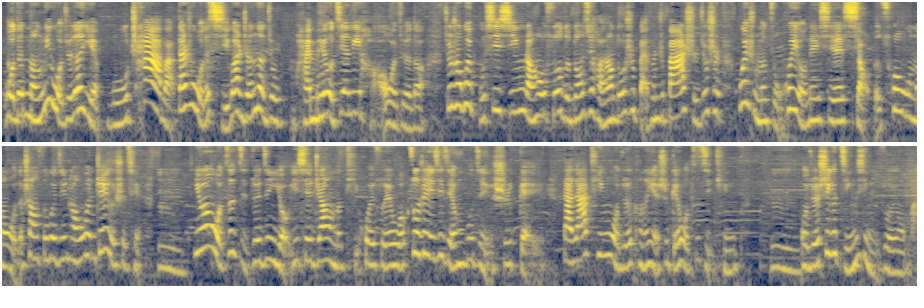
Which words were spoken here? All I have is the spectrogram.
我的能力我觉得也不差吧，但是我的习惯真的就还没有建立好。我觉得就是会不细心，然后所有的东西好像都是百分之八十。就是为什么总会有那些小的错误呢？我的上司会经常问这个事情。嗯，因为我自己最近有一些这样的体会，所以我做这一期节目不仅是给大家听，我觉得可能也是给我自己听。嗯，我觉得是一个警醒的作用吧。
